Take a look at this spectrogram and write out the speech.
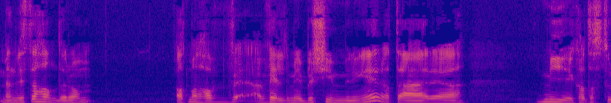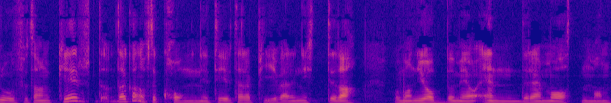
Men hvis det handler om at man har veldig mye bekymringer. At det er, eh, mye katastrofetanker, da, da kan ofte kognitiv terapi være nyttig, da. Hvor man jobber med å endre måten man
